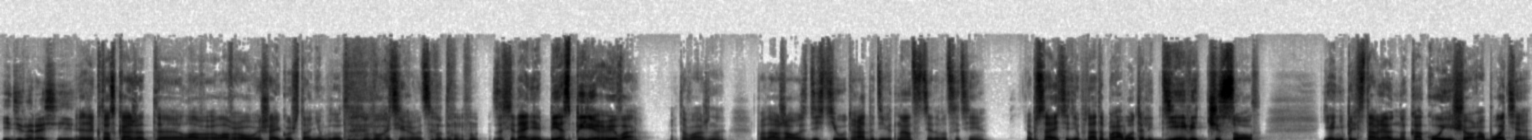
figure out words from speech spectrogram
Единой России. Или кто скажет э, Лав, Лаврову и Шойгу, что они будут баллотироваться в Думу. Заседание без перерыва, это важно, продолжалось с 10 утра до 19.20. Вы представляете, депутаты поработали 9 часов. Я не представляю, на какой еще работе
